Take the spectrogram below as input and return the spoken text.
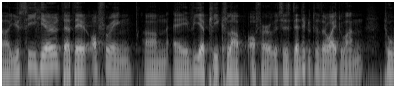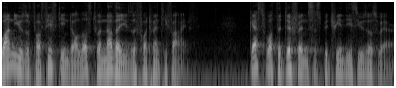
Uh, you see here that they're offering um, a VIP club offer, which is identical to the right one, to one user for $15, to another user for 25 Guess what the differences between these users were?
